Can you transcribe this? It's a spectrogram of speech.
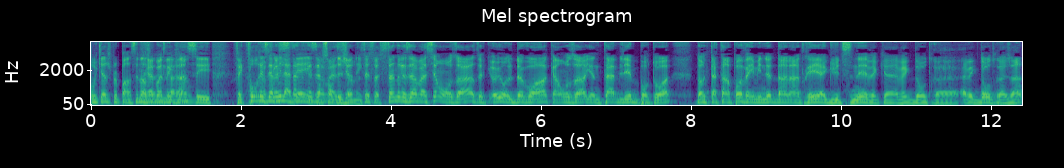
auxquelles je peux penser dans Très un bon restaurant. C'est fait qu'il faut réserver la veille pour son déjeuner. C'est ça. Si t'as une réservation à 11 heures, c'est qu'eux ont le devoir qu'à 11 heures, il y a une table libre pour toi. Donc, t'attends pas 20 minutes dans l'entrée agglutiné avec, euh, avec d'autres, euh, avec d'autres gens.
